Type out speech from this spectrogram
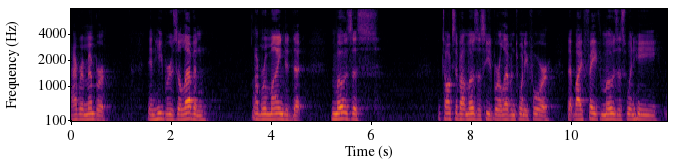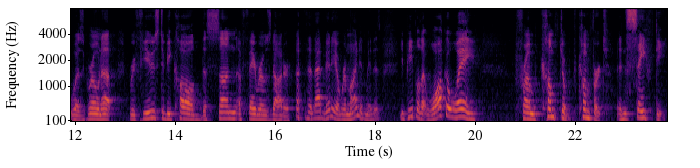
I remember in Hebrews 11, I'm reminded that Moses, talks about Moses, Hebrew 11 24, that by faith Moses, when he was grown up, refused to be called the son of Pharaoh's daughter. that video reminded me of this. You people that walk away from comfort, comfort and safety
